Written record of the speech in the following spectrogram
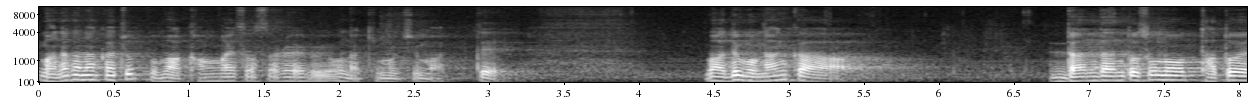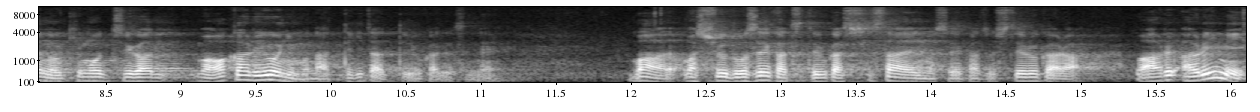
まあ、なかなかちょっとまあ考えさせられるような気持ちもあってまあでもなんかだんだんとその例えの気持ちが、まあ、分かるようにもなってきたっていうかですね、まあ、まあ修道生活というか司祭の生活してるから、まあ、あるある意味、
